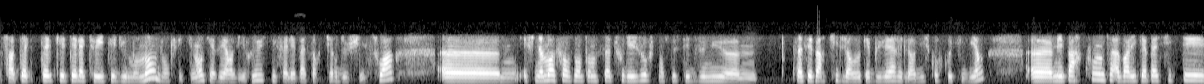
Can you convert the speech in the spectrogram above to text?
enfin telle, telle qu'était l'actualité du moment, donc effectivement qu'il y avait un virus, il fallait pas sortir de chez soi. Euh, et finalement, à force d'entendre ça tous les jours, je pense que c'est devenu, euh, ça fait partie de leur vocabulaire et de leur discours quotidien. Euh, mais par contre, avoir les capacités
